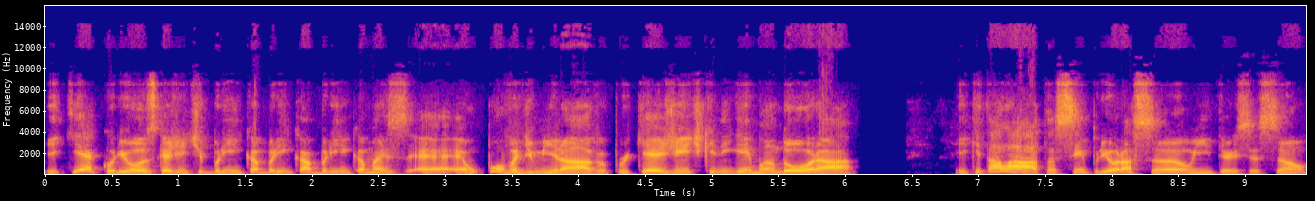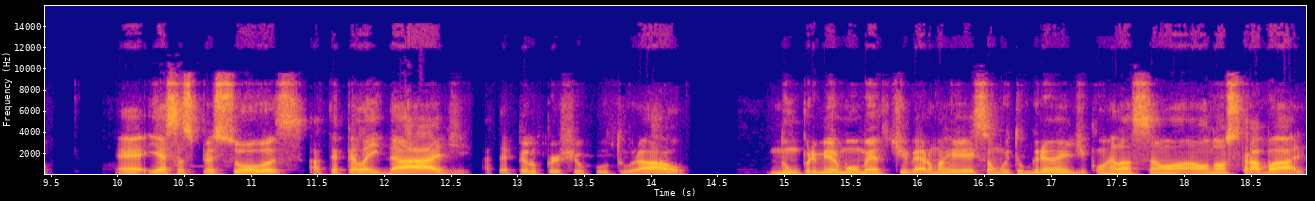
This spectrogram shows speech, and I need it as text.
E que é curioso que a gente brinca, brinca, brinca, mas é, é um povo admirável, porque é gente que ninguém mandou orar e que tá lá, tá sempre em oração e intercessão. É, e essas pessoas, até pela idade, até pelo perfil cultural, num primeiro momento tiveram uma rejeição muito grande com relação ao nosso trabalho.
